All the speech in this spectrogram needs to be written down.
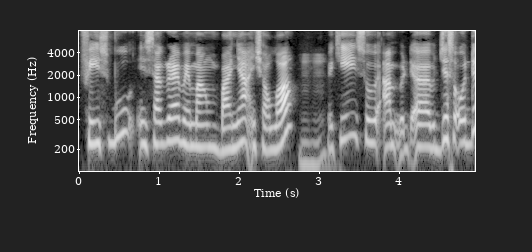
Facebook, Instagram memang banyak insyaAllah. Mm-hmm. Okay, so um, uh, just order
